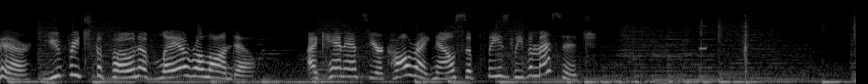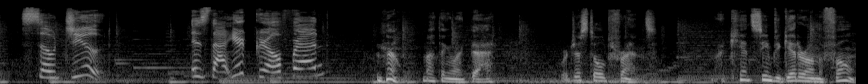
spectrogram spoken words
there! You've reached the phone of Leia Rolando. I can't answer your call right now, so please leave a message. So, Jude, is that your girlfriend? No, nothing like that. We're just old friends. I can't seem to get her on the phone.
